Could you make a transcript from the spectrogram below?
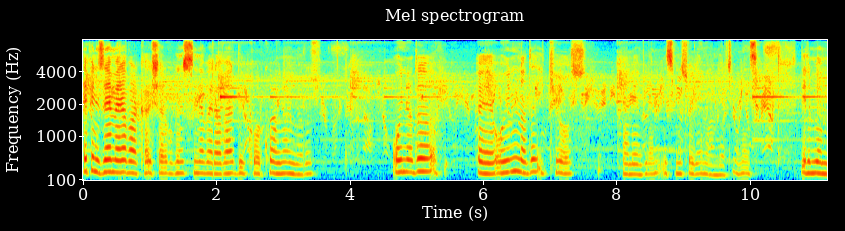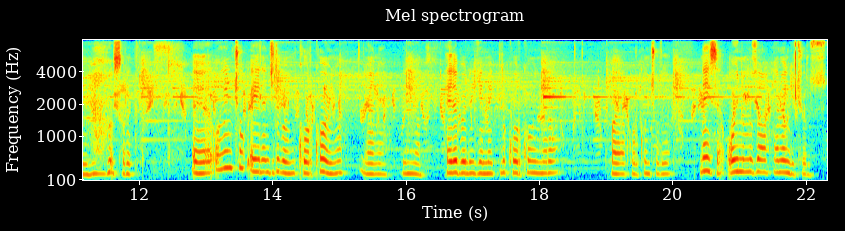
Hepinize merhaba arkadaşlar. Bugün sizinle beraber bir korku oyunu oynuyoruz. Oyun adı, e, oyunun adı Ikios. Yani bilen ismini söyleyemedim gerçi de neyse. Dilim yanmıyor sonra. E, oyun çok eğlenceli bir oyun. Korku oyunu. Yani bilmiyorum. Hele böyle yemekli korku oyunları bayağı korkunç oluyor. Neyse oyunumuza hemen geçiyoruz.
